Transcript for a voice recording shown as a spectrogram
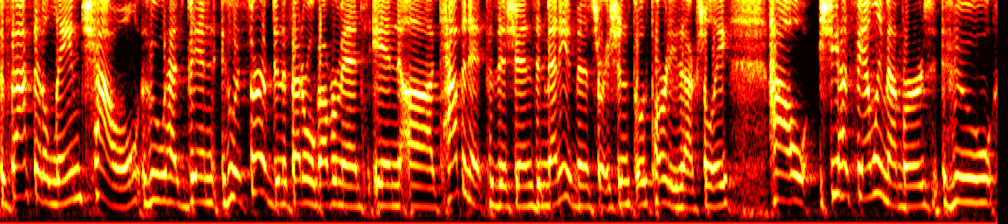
the fact that Elaine Chao, who has been who has served in the federal government in uh, cabinet positions in many administrations, both parties actually, how she has family members who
